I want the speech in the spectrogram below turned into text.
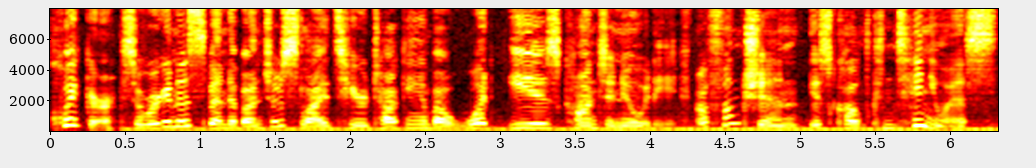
quicker. So we're going to spend a bunch of slides here talking about what is continuity. A function is called continuous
